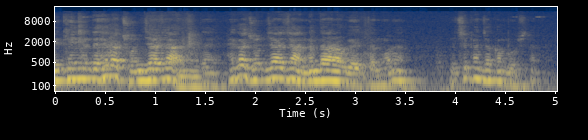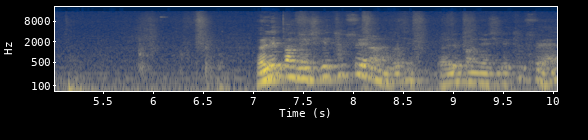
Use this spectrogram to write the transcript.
이렇게 있는데 해가 존재하지 않는데 해가 존재하지 않는다라고 했던 거는 이 칠판 잠깐 봅시다. 연립방정식이 특수해라는 거지. 연립방정식이 특수해.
